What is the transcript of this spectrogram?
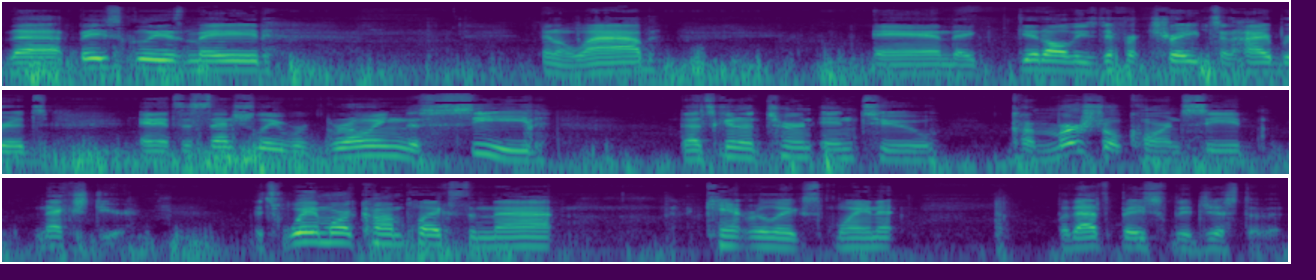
that basically is made in a lab and they get all these different traits and hybrids and it's essentially we're growing the seed that's going to turn into commercial corn seed next year. It's way more complex than that. I can't really explain it, but that's basically the gist of it.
